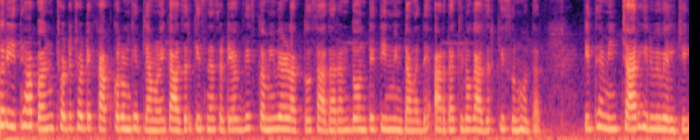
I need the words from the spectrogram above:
तर इथे आपण छोटे छोटे काप करून घेतल्यामुळे गाजर किसण्यासाठी अगदीच कमी वेळ लागतो. साधारण दोन ते तीन मिनटामध्ये अर्धा किलो गाजर किसून होतात. इथे मी चार हिरवी वेलची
